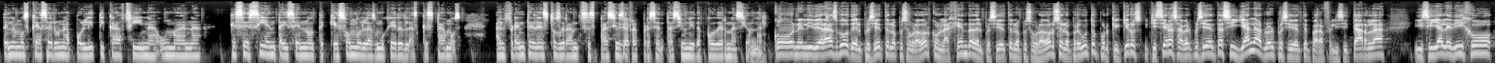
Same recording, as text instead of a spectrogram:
Tenemos que hacer una política fina, humana, que se sienta y se note que somos las mujeres las que estamos al frente de estos grandes espacios de representación y de poder nacional. Con el liderazgo del presidente López Obrador, con la agenda del presidente López Obrador, se lo pregunto porque quiero, quisiera saber, presidenta, si ya le habló el presidente para felicitarla y si ya le dijo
